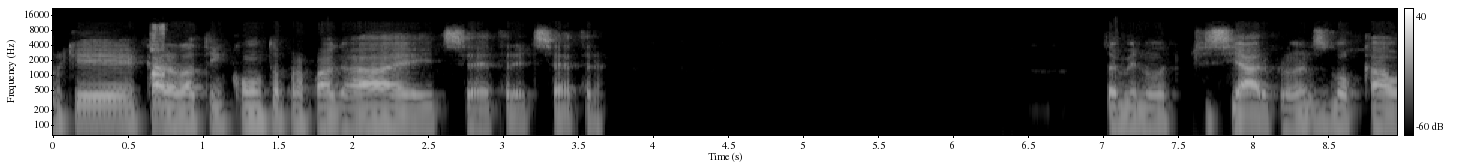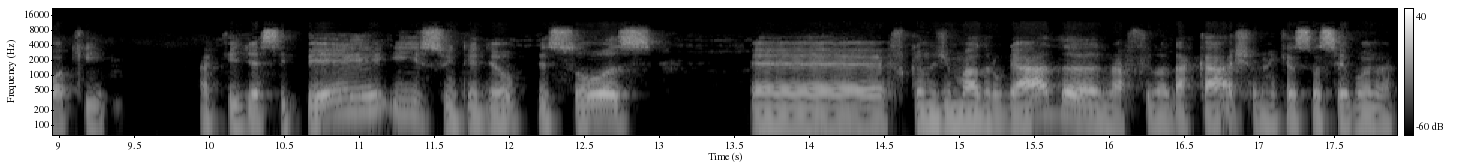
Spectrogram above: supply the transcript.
porque, cara, ela tem conta para pagar, etc, etc. Também no noticiário, pelo menos local aqui, aqui de SP, isso, entendeu? Pessoas é, ficando de madrugada na fila da caixa, né? Que essa semana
